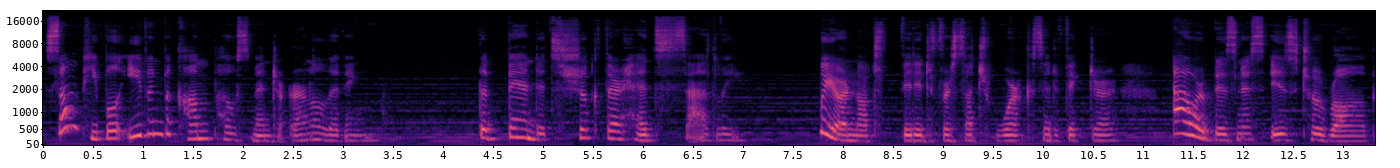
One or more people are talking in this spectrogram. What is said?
Some people even become postmen to earn a living. The bandits shook their heads sadly. We are not fitted for such work, said Victor. Our business is to rob.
